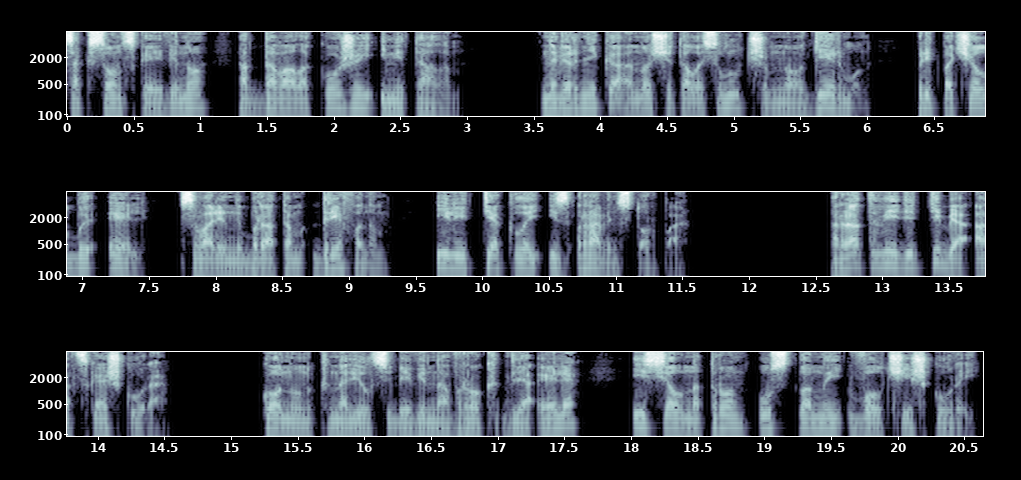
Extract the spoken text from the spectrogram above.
Саксонское вино отдавало кожей и металлом. Наверняка оно считалось лучшим, но Гейрмун предпочел бы эль, сваренный братом Дрефаном или теклой из Равенсторпа. «Рад видеть тебя, адская шкура!» Конунг налил себе вина в рог для Эля и сел на трон, устланный волчьей шкурой.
